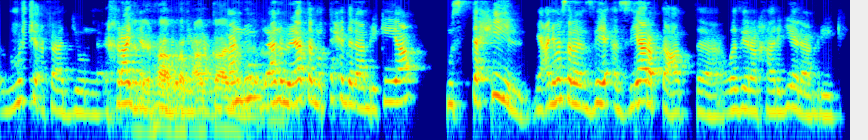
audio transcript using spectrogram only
مش اعفاء الديون إخراج الارهاب رفع القائمه لأنه لأنه الولايات المتحدة الأمريكية مستحيل يعني مثلا زي الزيارة بتاعت وزير الخارجية الأمريكي.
